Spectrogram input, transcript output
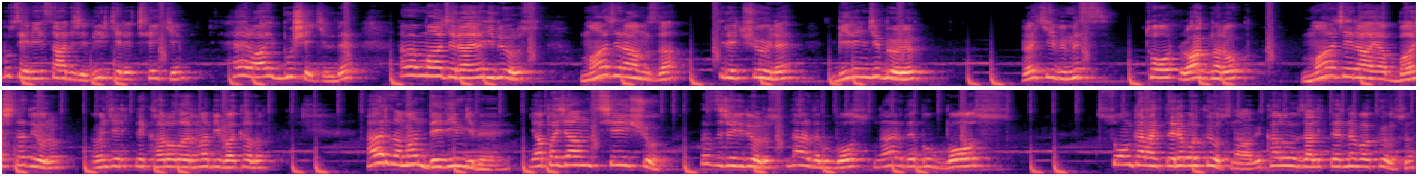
Bu seriyi sadece bir kere çekeyim. Her ay bu şekilde. Hemen maceraya gidiyoruz. Maceramızda direkt şöyle birinci bölüm rakibimiz Thor Ragnarok maceraya başla diyorum. Öncelikle karolarına bir bakalım. Her zaman dediğim gibi yapacağımız şey şu. Hızlıca gidiyoruz. Nerede bu boss? Nerede bu boss? Son karaktere bakıyorsun abi. Karo özelliklerine bakıyorsun.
